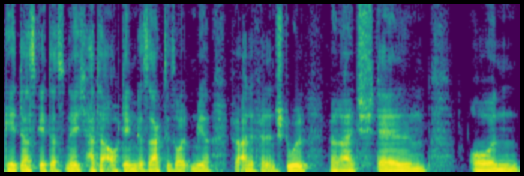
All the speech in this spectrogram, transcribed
geht das, geht das nicht. Hatte auch denen gesagt, sie sollten mir für alle Fälle einen Stuhl bereitstellen und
